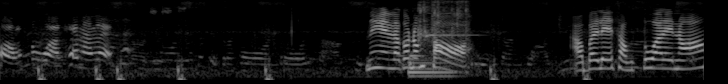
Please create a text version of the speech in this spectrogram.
สองตัวแค่นั้นแหละ นี่ไงแล้วก็น้องต่อ เอาไปเลยสองตัวเลยน้อง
